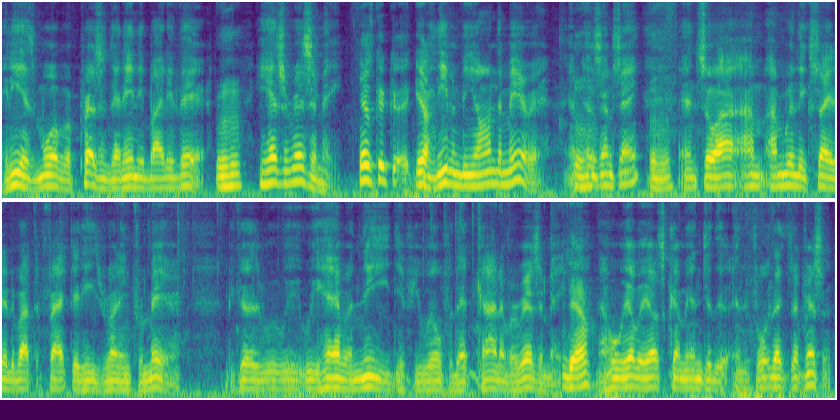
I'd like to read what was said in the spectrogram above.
and he has more of a presence than anybody there. Mm-hmm. He has a resume. Has good, yeah. and even beyond the mayor. You know mm-hmm. what I'm saying? Mm-hmm. And so I, I'm I'm really excited about the fact that he's running for mayor. Because we, we, we have a need, if you will, for that kind of a resume. Yeah. Now, whoever else come into the in the fold, like for instance,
